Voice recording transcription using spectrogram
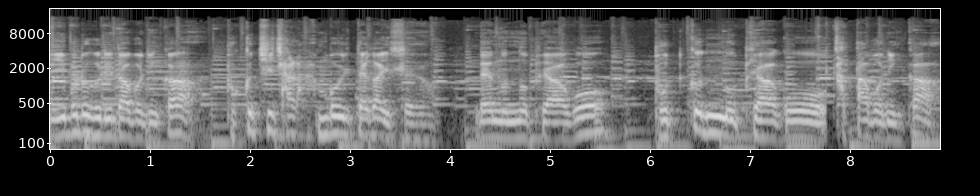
입으로 그리다 보니까 붓끝이 잘 안 보일 때가 있어요. 내 눈높이하고 붓끝 높이하고 같다 보니까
